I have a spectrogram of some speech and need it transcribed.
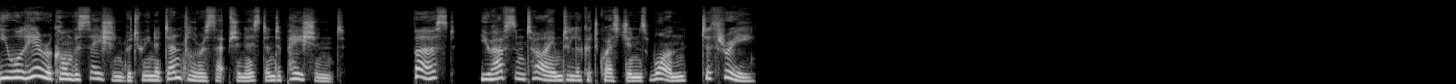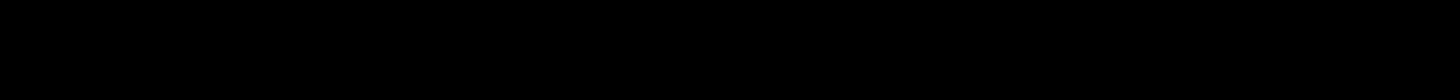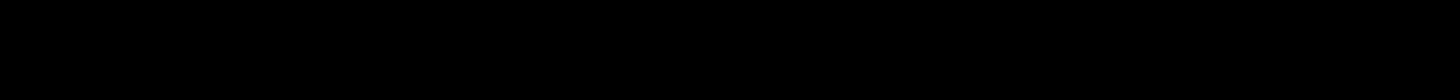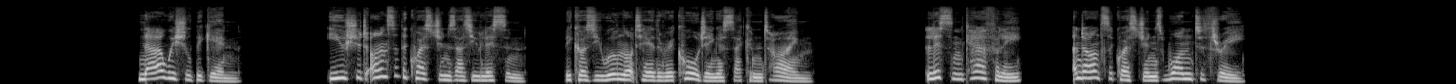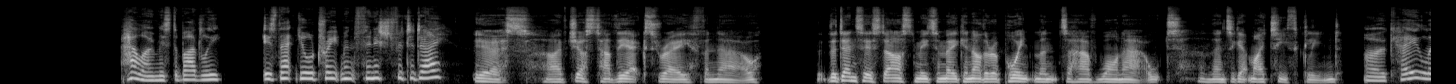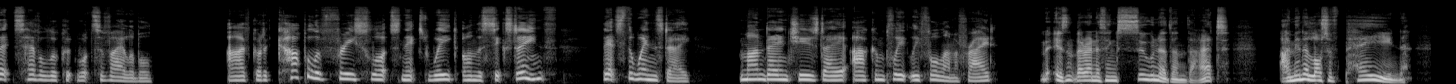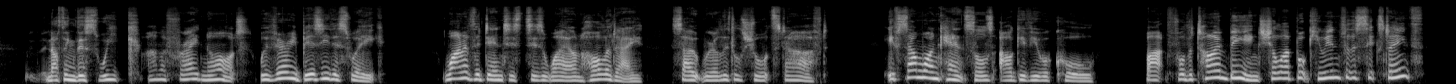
You will hear a conversation between a dental receptionist and a patient. First, you have some time to look at questions 1 to 3. Now we shall begin. You should answer the questions as you listen, because you will not hear the recording a second time. Listen carefully and answer questions 1 to 3. Hello, Mr. Budley. Is that your treatment finished for today? Yes, I've just had the x-ray for now. The dentist asked me to make another appointment to have one out, and then to get my teeth cleaned. OK, let's have a look at what's available. I've got a couple of free slots next week on the 16th. That's the Wednesday. Monday and Tuesday are completely full, I'm afraid. Isn't there anything sooner than that? I'm in a lot of pain. Nothing this week? I'm afraid not. We're very busy this week. One of the dentists is away on holiday, so we're a little short-staffed. If someone cancels, I'll give you a call. But for the time being, shall I book you in for the 16th?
